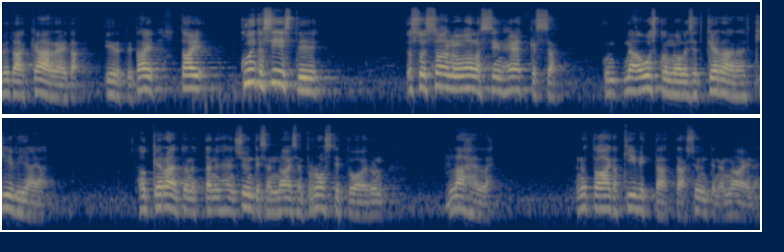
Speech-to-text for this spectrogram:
vetää kääreitä irti. Tai, tai kuinka siistiä, jos olisi saanut olla siinä hetkessä – kun nämä uskonnolliset kerää näitä kiviä ja he on kerääntynyt tämän yhden syntisen naisen prostituoidun lähelle. Ja nyt on aika kivittää tämä syntinen nainen.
